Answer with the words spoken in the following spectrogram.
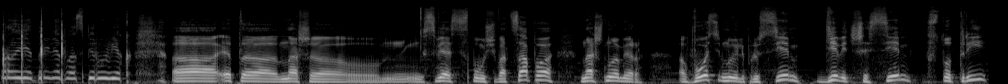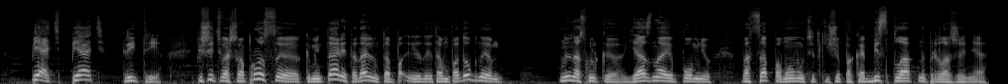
Привет, привет, 21 век. А, это наша связь с помощью WhatsApp. Наш номер 8, ну или плюс 7, 967 103 5533. Пишите ваши вопросы, комментарии и так далее ну, и тому подобное. Ну и насколько я знаю, помню, WhatsApp, по-моему, все-таки еще пока бесплатное приложение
